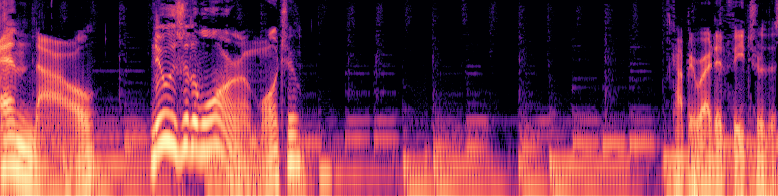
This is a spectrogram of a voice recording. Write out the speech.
And now, news of the warm, won't you? Copyrighted feature, this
